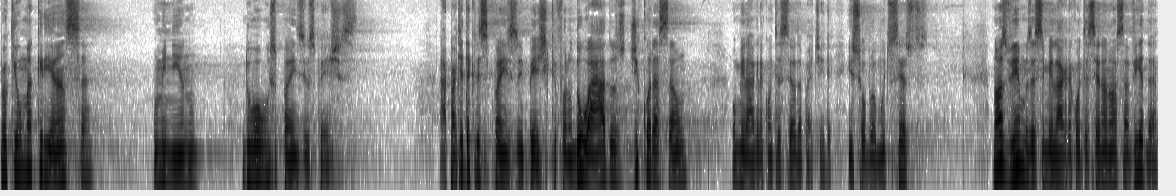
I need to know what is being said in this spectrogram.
porque uma criança, um menino, doou os pães e os peixes. A partir daqueles pães e peixes que foram doados de coração, o milagre aconteceu da partilha. E sobrou muitos cestos. Nós vimos esse milagre acontecer na nossa vida,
